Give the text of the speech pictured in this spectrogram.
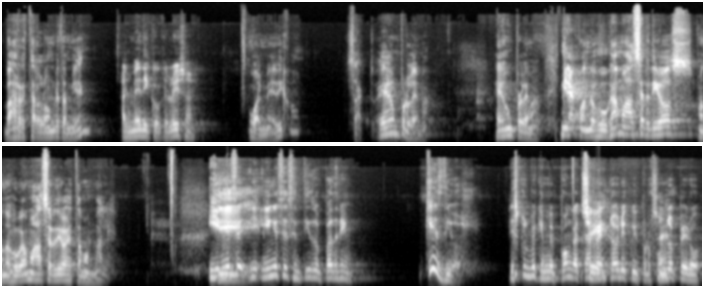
¿Vas a arrestar al hombre también? Al médico que lo hizo. ¿O al médico? Exacto. Es un problema. Es un problema. Mira, cuando jugamos a ser Dios, cuando jugamos a ser Dios estamos mal. Y, en ese, sentido, padre, ¿qué es Dios? Disculpe que me ponga tan retórico y profundo, pero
